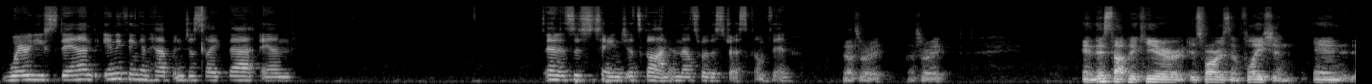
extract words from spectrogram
where you stand, anything can happen just like that. And and it's just changed. It's gone, and that's where the stress comes in. That's right. That's right. And this topic here, as far as inflation, and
